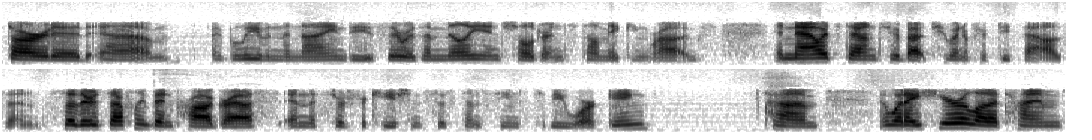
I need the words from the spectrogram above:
started, um, I believe in the 90s, there was a million children still making rugs, and now it's down to about 250,000. So there's definitely been progress, and the certification system seems to be working. Um, and what I hear a lot of times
